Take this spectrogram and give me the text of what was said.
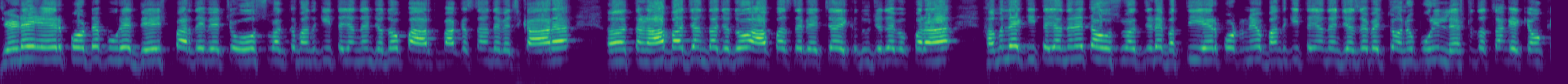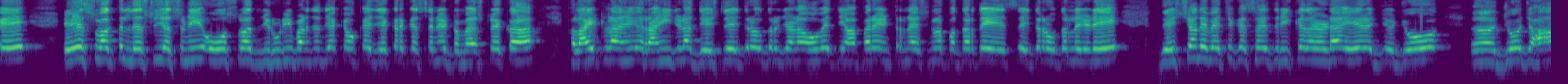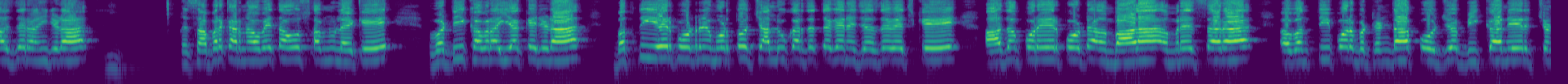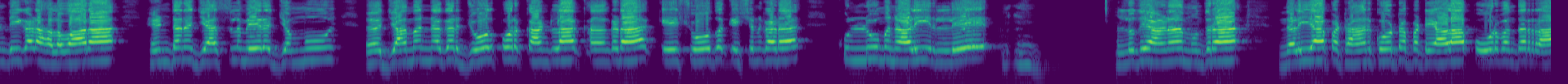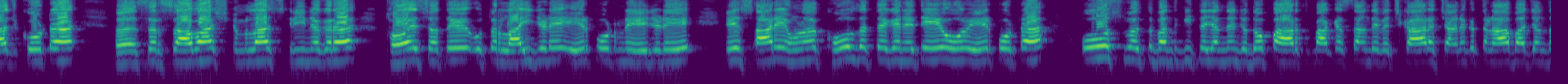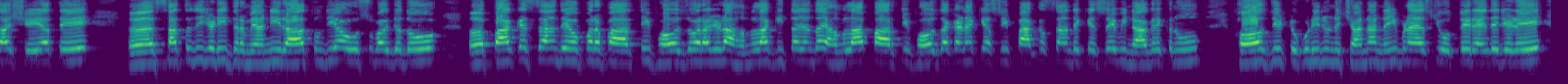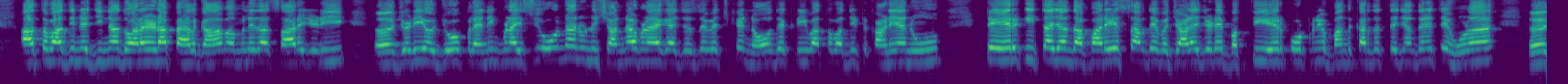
ਜਿਹੜੇ 에ਅਰਪੋਰਟ ਪੂਰੇ ਦੇਸ਼ ਭਰ ਦੇ ਵਿੱਚ ਉਸ ਵਕਤ ਬੰਦ ਕੀਤੇ ਜਾਂਦੇ ਨੇ, ਜਦੋਂ ਭਾਰਤ ਪਾਕਿਸਤਾਨ ਦੇ ਵਿਚਕਾਰ ਤਣਾਅ ਵੱਧ ਜਾਂਦਾ ਜਦੋਂ ਆਪਸ ਦੇ ਵਿੱਚ ਇੱਕ ਦੂਜੇ ਦੇ ਉੱਪਰ ਹਮਲੇ ਕੀਤੇ ਜਾਂਦੇ ਨੇ ਤਾਂ ਉਸ ਵਕਤ ਜਿਹੜੇ 32 에ਅਰਪੋਰਟ ਨੇ ਉਹ ਬੰਦ ਕੀਤੇ ਜਾਂਦੇ ਨੇ ਜਿਸ ਦੇ ਵਿੱਚ ਤੁਹਾਨੂੰ ਪੂਰੀ ਲਿਸਟ ਦੱਸਾਂਗੇ ਕਿਉਂਕਿ ਇਸ ਵਕਤ ਲਿਸਟ ਦੱਸਣੀ ਉਸ ਵਕਤ ਜ਼ਰੂਰੀ ਬਣ ਜਾਂਦੀ ਹੈ ਕਿਉਂਕਿ ਜੇਕਰ ਕਿਸੇ ਨੇ ਡੋਮੈਸਟਿਕ ਫਲਾਈਟ ਰਾਹੀਂ ਜਿਹੜਾ ਦੇਸ਼ ਦੇ ਇੱਧਰ ਉੱਧਰ ਜਾਣਾ ਹੋਵੇ ਜਾਂ ਫਿਰ ਇੰਟਰਨੈਸ਼ਨਲ ਪੱਧਰ ਤੇ ਇਸ ਇੱਧਰ ਉੱਧਰਲੇ ਜਿਹੜੇ ਦੇਸ਼ਾਂ ਦੇ ਵਿੱਚ ਕਿਸੇ ਤਰੀਕੇ ਦਾ ਜਿਹੜਾ 에ਅਰ ਜੋ ਜੋ ਜਹਾਜ਼ ਦੇ ਰਾਹੀਂ ਜਿਹੜਾ ਸਫ਼ਰ ਕਰਨਾ ਹੋਵੇ ਤਾਂ ਉਹ ਸਭ ਨੂੰ ਲੈ ਕੇ ਵੱਡੀ ਖਬਰ ਆਈ ਹੈ ਕਿ ਜਿਹੜਾ 32 에ਅਰਪੋਰਟ ਨੇ ਮੁੜ ਤੋਂ ਚਾਲੂ ਕਰ ਦਿੱਤੇ ਗਏ ਨੇ, ਜਿਸ ਦੇ ਵਿੱਚ ਕਿ ਆਦਮਪੁਰ 에ਅਰਪੋਰਟ ਅੰਬਾਲਾ, ਅੰਮ੍ਰਿਤਸਰ, ਅਵੰਤੀਪੁਰ, ਬਠਿੰਡਾ, ਭੁੱਜ, ਬੀਕਾਨੇਰ, ਚੰਡੀਗੜ੍ਹ, ਹਲਵਾਰਾ, ਹਿੰਡਨ, ਜੈਸਲਮੇਰ, ਜੰਮੂ ਜਾਮਨ ਨਗਰ ਜੋਧਪੁਰ, ਕਾਂਡਲਾ, ਕਾਂਗੜਾ, ਕੇਸ਼ੋਦ, ਕਿਸ਼ਨਗੜ੍ਹ, ਕੁੱਲੂ, ਮਨਾਲੀ, ਲੇ, ਲੁਧਿਆਣਾ, ਮੁੰਦਰਾ, ਨਲੀਆ, ਪਠਾਨਕੋਟ, ਪਟਿਆਲਾ, ਪੋਰਬੰਦਰ, ਰਾਜਕੋਟ ਸਰਸਾਵਾ ਸ਼ਿਮਲਾ, ਸ੍ਰੀਨਗਰ ਥੋਇਸ ਅਤੇ ਉਤਰਲਾਈ ਜਿਹੜੇ 에ਅਰਪੋਰਟ ਨੇ ਜਿਹੜੇ, ਇਹ ਸਾਰੇ ਹੁਣ ਖੋਲ ਦਿੱਤੇ ਗਏ ਨੇ ਤੇ ਉਹ 에ਅਰਪੋਰਟ ਉਸ ਵਕਤ ਬੰਦ ਕੀਤੇ ਜਾਂਦੇ ਨੇ ਜਦੋਂ ਭਾਰਤ ਪਾਕਿਸਤਾਨ ਦੇ ਵਿਚਕਾਰ ਅਚਾਨਕ ਤਣਾਅ ਵੱਜ ਜਾਂਦਾ 6 ਅਤੇ 7 ਦੀ ਜਿਹੜੀ ਦਰਮਿਆਨੀ ਰਾਤ ਹੁੰਦੀ ਆ ਉਸ ਵਕਤ ਜਦੋਂ ਪਾਕਿਸਤਾਨ ਦੇ ਉੱਪਰ ਭਾਰਤੀ ਫੌਜ ਦੁਆਰਾ ਜਿਹੜਾ ਹਮਲਾ ਕੀਤਾ ਜਾਂਦਾ ਹੈ ਹਮਲਾ ਭਾਰਤੀ ਫੌਜ ਦਾ ਕਹਿਣਾ ਹੈ ਕਿ ਅਸੀਂ ਪਾਕਿਸਤਾਨ ਦੇ ਕਿਸੇ ਵੀ ਨਾਗਰਿਕ ਨੂੰ ਫੌਜ ਦੀ ਟੁਕੜੀ ਨੂੰ ਨਿਸ਼ਾਨਾ ਨਹੀਂ ਬਣਾਇਆ ਸੀ ਉੱਥੇ ਰਹਿੰਦੇ ਜਿਹੜੇ ਅੱਤਵਾਦੀ ਨੇ ਜਿਨ੍ਹਾਂ ਦੁਆਰਾ ਜਿਹੜਾ ਪਹਿਲਗਾਮ ਹਮਲੇ ਦਾ ਸਾਰੇ ਜਿਹੜੀ ਅ, ਜਿਹੜੀ ਜੋ ਪਲੈਨਿੰਗ ਬਣਾਈ ਸੀ ਉਹਨਾਂ ਨੂੰ ਨਿਸ਼ਾਨਾ ਬਣਾਇਆ ਗਿਆ ਜਿਸ ਦੇ ਵਿੱਚ ਕਿ 9 ਦੇ ਕਰੀਬ ਅੱਤਵਾਦੀ ਟਿਕਾਣਿਆਂ ਨੂੰ ਢੇਰ ਕੀਤਾ ਜਾਂਦਾ, ਪਰ ਇਸ ਸਭ ਦੇ ਵਿਚਾਲੇ ਜਿਹੜੇ 32 에ਅਰਪੋਰਟ ਨੇ ਉਹ ਬੰਦ ਕਰ ਦਿੱਤੇ ਜਾਂਦੇ ਨੇ ਤੇ ਹੁਣ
